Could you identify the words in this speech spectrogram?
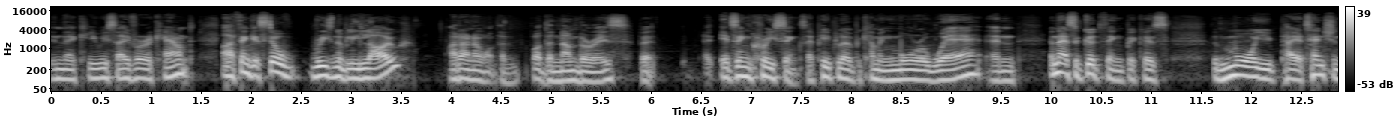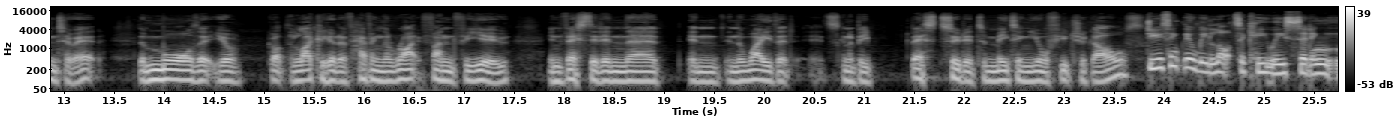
in their KiwiSaver account. I think it's still reasonably low. I don't know what the what the number is, but it's increasing. So people are becoming more aware, and and that's a good thing because the more you pay attention to it, the more that you've got the likelihood of having the right fund for you invested in the in in the way that it's going to be best suited to meeting your future goals. Do you think there'll be lots of Kiwis sitting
